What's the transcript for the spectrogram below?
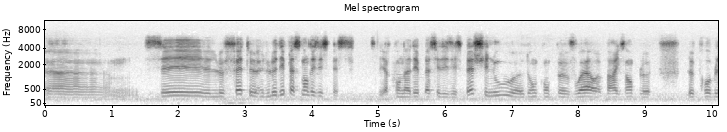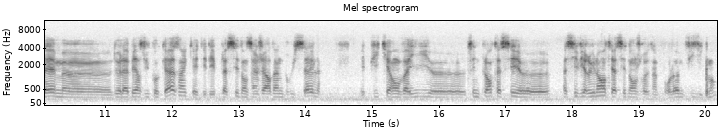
Euh, c'est le fait, le déplacement des espèces. C'est-à-dire qu'on a déplacé des espèces. Chez nous, euh, donc, on peut voir, par exemple, le problème de la berce du Caucase, hein, qui a été déplacée dans un jardin de Bruxelles et puis qui a envahi. c'est une plante assez, assez virulente et assez dangereuse hein, pour l'homme physiquement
